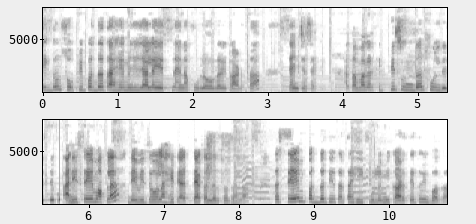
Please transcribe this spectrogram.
एकदम सोपी पद्धत आहे म्हणजे ज्याला येत नाही ना फुलं वगैरे काढता त्यांच्यासाठी. आता बघा किती सुंदर फुल दिसते. आणि सेम आपला देवीजवळ आहे त्या त्या कलरचा झाला. तर सेम पद्धतीत आता ही फुलं मी काढते तुम्ही बघा.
